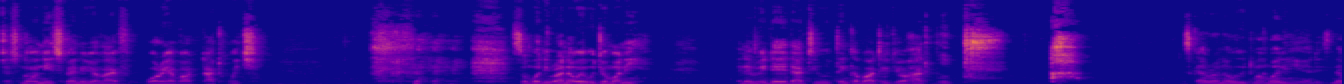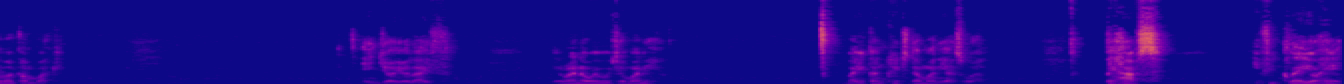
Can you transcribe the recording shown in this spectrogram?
There's no need spending your life worrying about that which somebody ran away with your money and every day that you think about it, your heart will. Ah, this guy ran away with my money and he's never come back. Enjoy your life. Ran away with your money, but you can create that money as well. Perhaps if you clear your head,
